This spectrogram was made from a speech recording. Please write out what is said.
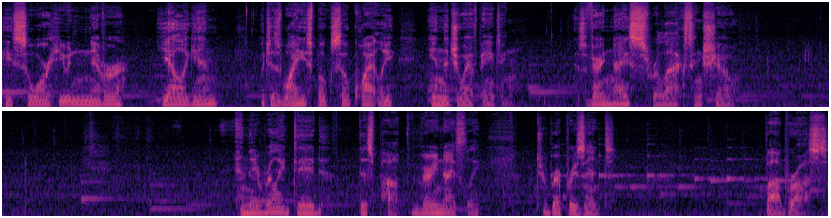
he swore he would never yell again, which is why he spoke so quietly in The Joy of Painting. It's a very nice, relaxing show. And they really did this pop very nicely to represent Bob Ross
